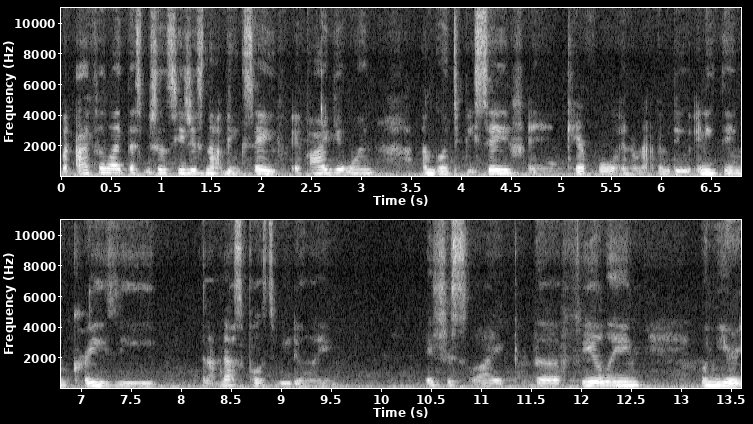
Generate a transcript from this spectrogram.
But I feel like that's because he's just not being safe. If I get one, I'm going to be safe and careful and I'm not going to do anything crazy that I'm not supposed to be doing. It's just like the feeling when you're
